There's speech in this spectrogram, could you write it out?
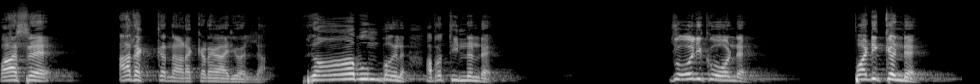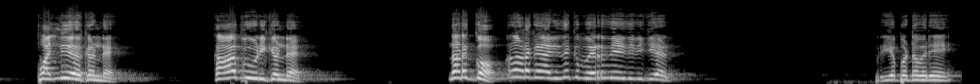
പാഷേ അതൊക്കെ നടക്കണ കാര്യമല്ല. രാവും പകലും. അപ്പൊ തിന്നണ്ടേ? ജോലിക്ക് പോകണ്ടേ? പഠിക്കണ്ടേ? പല്ല് കേൾക്കണ്ടേ? കാപ്പി കുടിക്കണ്ടേ? നടക്കോ? നടക്കണ ഇതൊക്കെ വെറുതെ എഴുതിയിരിക്കുകയാണ്. പ്രിയപ്പെട്ടവരെ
